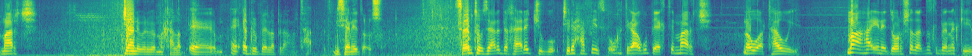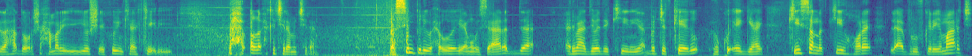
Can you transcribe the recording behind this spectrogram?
march january markaa abril bay la bilaabantaa miisaaniyadda cusub. Sababta wasaaradda khaarijigu tiri xafiiska waktigaa ugu beegtay march na waa taa weeye ma aha inay doorashada dadka baan arkii lahaa doorasho xamari iyo sheekooyinkaa keenayay wax alla wax ka jira ma jiraan. Waa simply waxa weeyaan wasaaradda arrimaha dibadda kenya budgetkeedu wuxuu ku egyahay kii sannadkii hore la approve gareeyay march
